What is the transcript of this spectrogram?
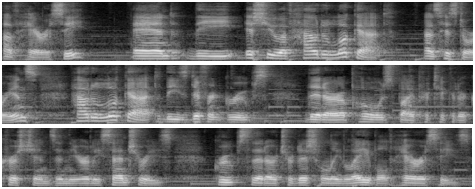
of heresy and the issue of how to look at, as historians, how to look at these different groups that are opposed by particular Christians in the early centuries, groups that are traditionally labeled heresies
